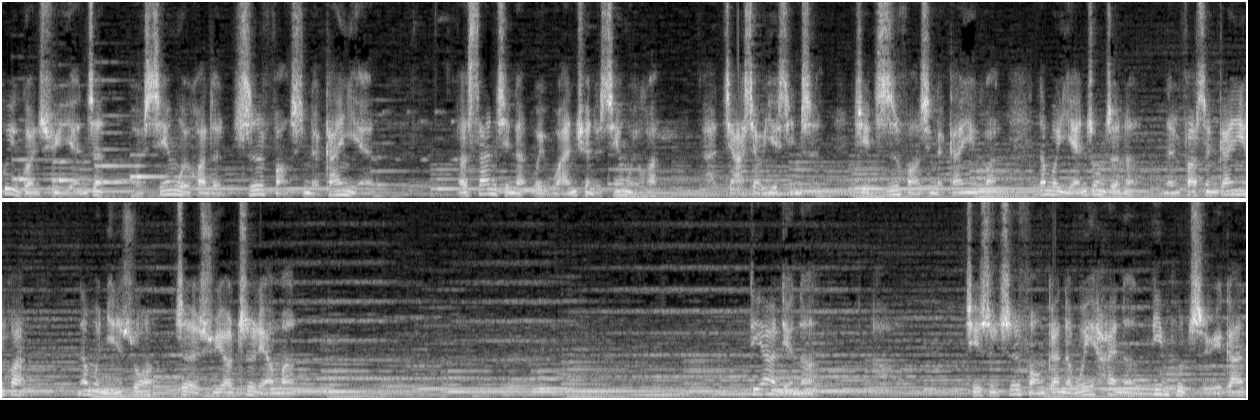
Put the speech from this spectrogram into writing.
会管区炎症和纤维化的脂肪性的肝炎，而三期呢为完全的纤维化，啊钾小叶形成即脂肪性的肝硬化。那么严重者呢能发生肝硬化，那么您说这需要治疗吗？第二点呢，啊其实脂肪肝的危害呢，并不止于肝，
